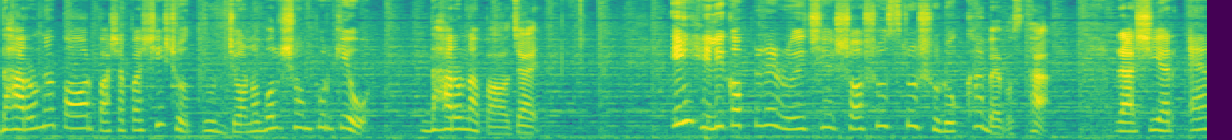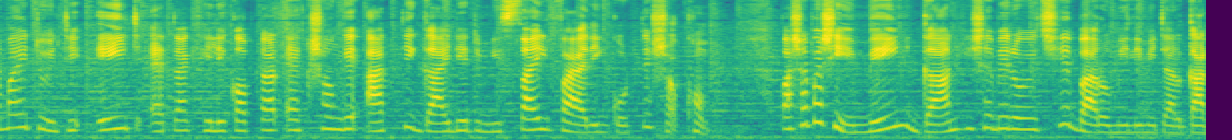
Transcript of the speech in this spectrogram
ধারণা পাওয়ার পাশাপাশি শত্রুর জনবল সম্পর্কেও ধারণা পাওয়া যায়। এই হেলিকপ্টারে রয়েছে সশস্ত্র সুরক্ষা ব্যবস্থা। রাশিয়ার MI twenty eight attack helicopter একসঙ্গে আটটি গাইডেড মিসাইল ফায়ারিং করতে সক্ষম। পাশাপাশি মেইন গান হিসেবে রয়েছে বারো মিলিমিটার গান।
